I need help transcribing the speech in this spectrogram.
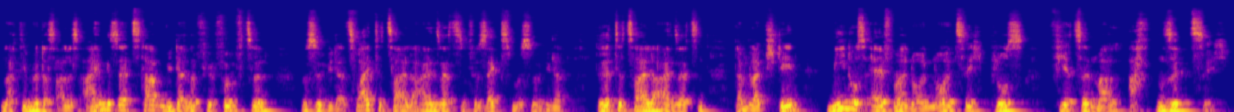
nachdem wir das alles eingesetzt haben, wieder ne, für 15 müssen wir wieder zweite Zeile einsetzen, für 6 müssen wir wieder dritte Zeile einsetzen, dann bleibt stehen minus 11 mal 99 plus 14 mal 78.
